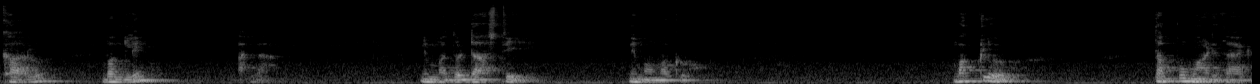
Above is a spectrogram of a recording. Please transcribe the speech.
ಕಾರು, ಬಂಗ್ಲೆ ಅಲ್ಲ. ನಿಮ್ಮ ದೊಡ್ಡ ಆಸ್ತಿ ನಿಮ್ಮ ಮಗು. ಮಕ್ಕಳು ತಪ್ಪು ಮಾಡಿದಾಗ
